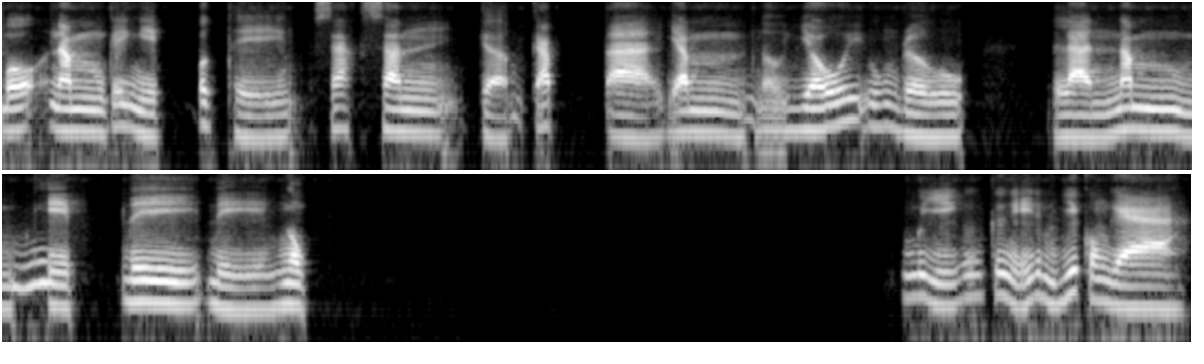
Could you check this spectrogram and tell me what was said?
bộ năm cái nghiệp bất thiện sát sanh trộm cắp tà dâm nói dối uống rượu là năm nghiệp đi địa ngục. Quý vị cứ, cứ nghĩ mình giết con gà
